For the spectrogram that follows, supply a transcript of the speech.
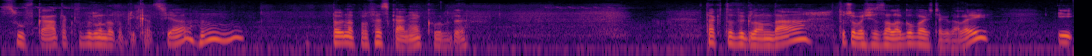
Słówka, tak to wygląda ta aplikacja. Mhm. Pełna profeska, nie? Kurde. Tak to wygląda. Tu trzeba się zalogować i tak dalej. I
